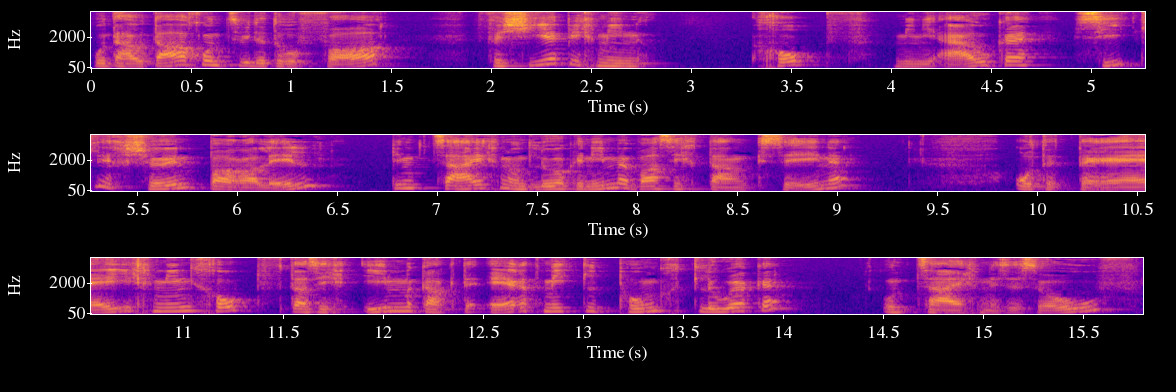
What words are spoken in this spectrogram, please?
Und auch da kommt es wieder darauf an, verschiebe ich meinen Kopf, meine Augen seitlich schön parallel beim Zeichnen und schaue immer, was ich dann sehe. Oder drehe ich meinen Kopf, dass ich immer gegen den Erdmittelpunkt schaue und zeichne es so auf.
